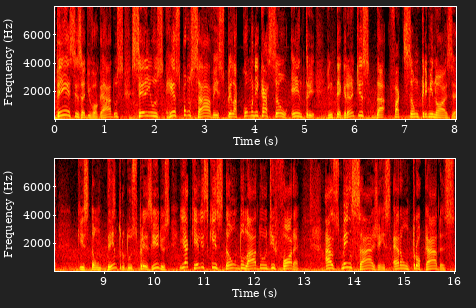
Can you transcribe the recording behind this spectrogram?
desses advogados serem os responsáveis pela comunicação entre integrantes da facção criminosa que estão dentro dos presídios e aqueles que estão do lado de fora. As mensagens eram trocadas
